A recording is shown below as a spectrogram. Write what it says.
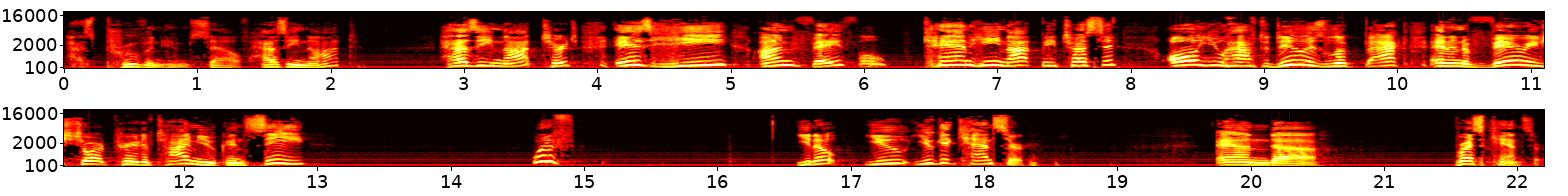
has proven himself. Has he not? Has he not, church? Is he unfaithful? Can he not be trusted? All you have to do is look back, and in a very short period of time, you can see. What if, you know, you, you get cancer and uh, breast cancer,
